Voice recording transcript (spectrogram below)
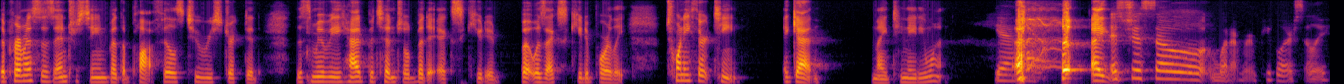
The premise is interesting, but the plot feels too restricted. This movie had potential, but it executed, but was executed poorly. 2013, again, 1981. Yeah, I, it's just so whatever. People are silly.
